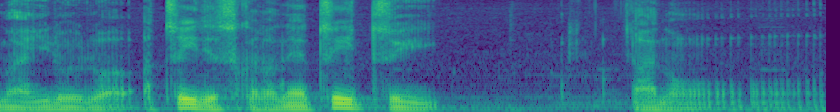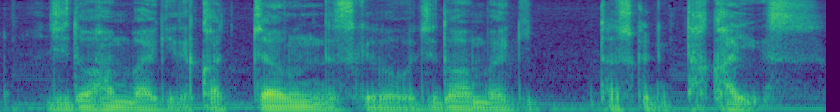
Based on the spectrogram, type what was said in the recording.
まあいろいろ暑いですからね。ついついあの自動販売機で買っちゃうんですけど自動販売機確かに高いです。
